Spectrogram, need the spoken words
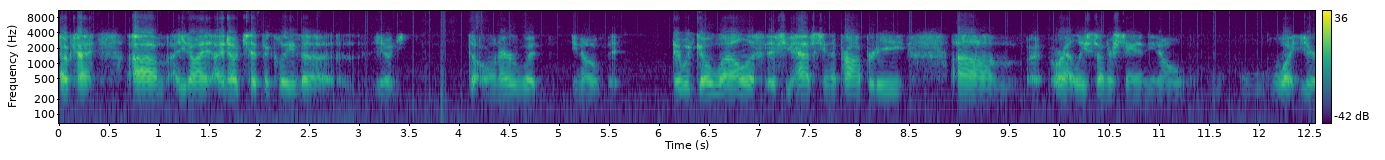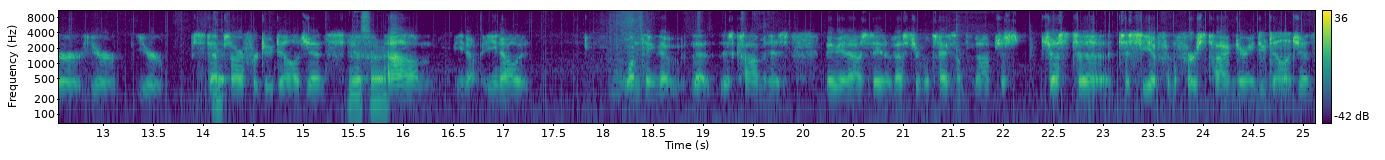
Okay. Um, you know, I, I know typically the you know the owner would you know it, it would go well if, if you have seen the property, um, or at least understand you know what your your your steps are for due diligence. Yes, sir. Um, you know, you know, one thing that that is common is maybe an out-of-state investor will tie something up just just to to see it for the first time during due diligence.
